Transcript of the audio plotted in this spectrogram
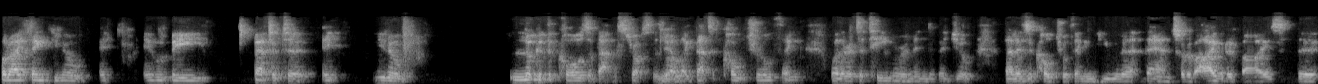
But I think you know it it would be better to it, you know look at the cause of that mistrust as Yeah. well. Like that's a cultural thing, whether it's a team or an individual. That is a cultural thing. And you would then sort of I would advise the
